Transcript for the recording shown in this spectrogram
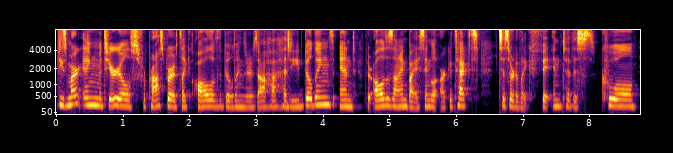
these marketing materials for Prosper, it's like all of the buildings are Zaha Hadid buildings, and they're all designed by a single architect to sort of like fit into this cool,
